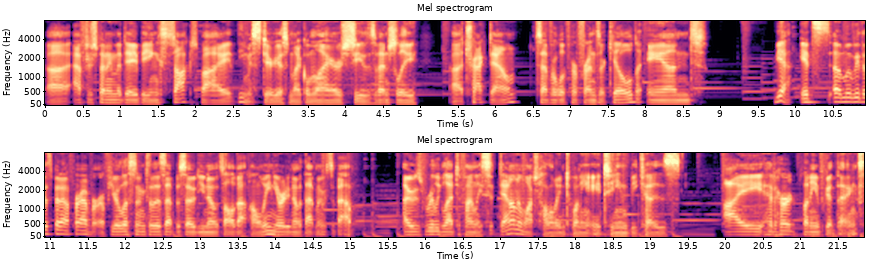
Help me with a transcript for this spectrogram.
Uh, after spending the day being stalked by the mysterious Michael Myers, she is eventually uh, tracked down. Several of her friends are killed, and yeah, it's a movie that's been out forever. If you're listening to this episode, you know it's all about Halloween. You already know what that movie's about. I was really glad to finally sit down and watch Halloween 2018 because I had heard plenty of good things.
